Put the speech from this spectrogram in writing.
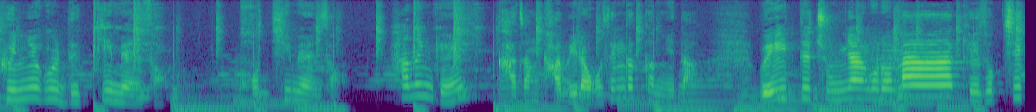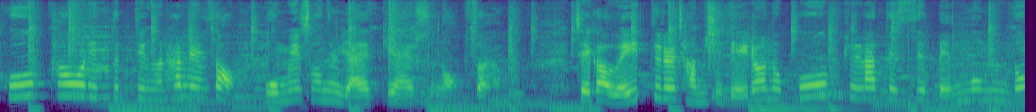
근육을 느끼면서 버티면서 하는 게 가장 답이라고 생각합니다. 웨이트 중량으로 막 계속 치고 파워리프팅을 하면서 몸의 선을 얇게 할 수는 없어요. 제가 웨이트를 잠시 내려놓고 필라테스, 맨몸 운동,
